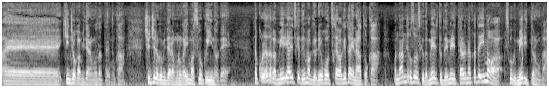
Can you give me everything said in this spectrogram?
えー緊張感みたいなものだったりとか集中力みたいなものが今すごくいいので。これはだからメリハリつけてうまく両方使い分けたいなとか、まあ、何でもそうですけどメリットデメリットある中で今はすごくメリットの方が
